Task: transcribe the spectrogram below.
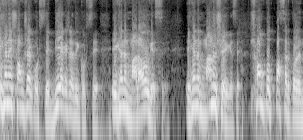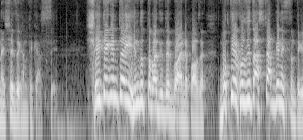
এখানে সংসার করছে, বিয়ে কাশাদি করছে, এখানে মারাও গেছে, এখানে মানুষ হয়ে গেছে, সম্পদ পাচার করে নাই সে যেখান থেকে আসছে। সেইটা কিন্তু এই হিন্দুত্ববাদীদের বয়ানে পাওয়া যায়। বক্তিয়ার খুলজি তো আসছে আফগানিস্তান থেকে।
